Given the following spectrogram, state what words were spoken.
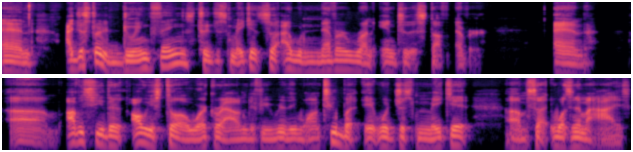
and I just started doing things to just make it so I would never run into this stuff ever. And Um, obviously, there's always still a workaround if you really want to, but it would just make it um, so it wasn't in my eyes.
